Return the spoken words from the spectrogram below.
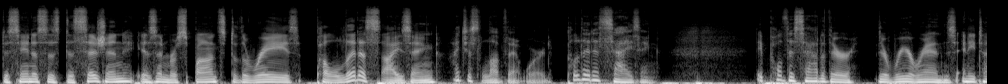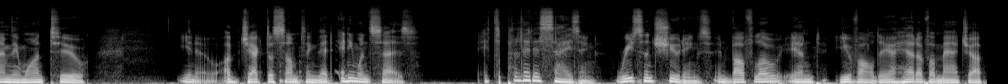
DeSantis' decision is in response to the Rays politicizing. I just love that word, politicizing. They pull this out of their, their rear ends anytime they want to, you know, object to something that anyone says. It's politicizing recent shootings in Buffalo and Uvalde ahead of a matchup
